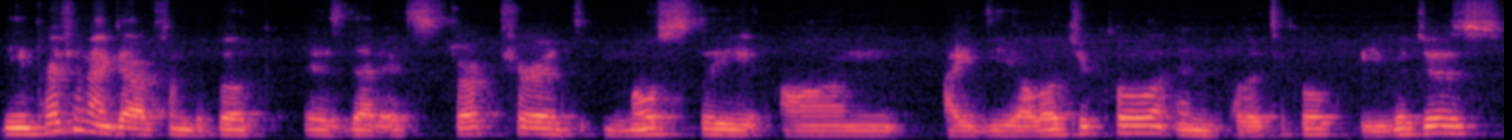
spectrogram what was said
the impression I got from the book is that it's structured mostly on ideological and political cleavages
